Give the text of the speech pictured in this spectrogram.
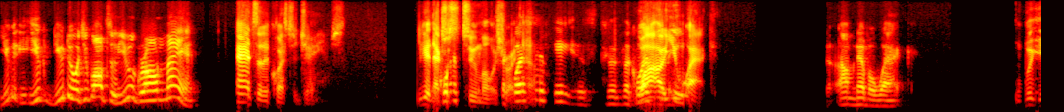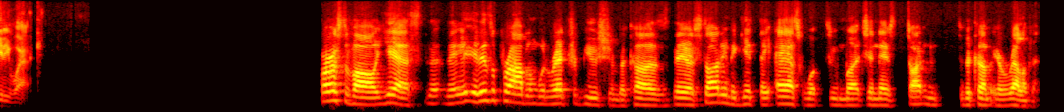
You you you do what you want to. You're a grown man. Answer the question, James. You get extra question- sumo-ish The right question is the, the now. question. Why are you is- whack? I'm never whack. Wiggity whack. First of all, yes, the, the, it is a problem with retribution because they're starting to get their ass whooped too much and they're starting to become irrelevant.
